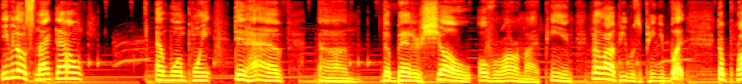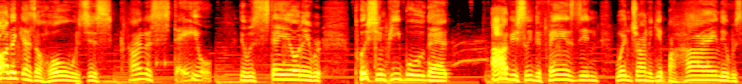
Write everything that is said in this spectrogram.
even though SmackDown at one point did have um, the better show overall, in my opinion, and a lot of people's opinion, but the product as a whole was just kind of stale. It was stale. They were pushing people that obviously the fans didn't wasn't trying to get behind. It was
